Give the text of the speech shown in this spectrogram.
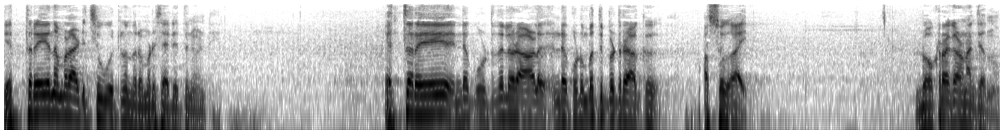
എത്രയും നമ്മൾ അടിച്ചു കൂട്ടണം നമ്മുടെ ശരീരത്തിന് വേണ്ടി. എത്രയേ എന്റെ കൂട്ടത്തിൽ ഒരാൾ എന്റെ കുടുംബത്തിൽപ്പെട്ട ഒരാൾക്ക് അസുഖമായി ഡോക്ടറെ കാണാൻ ചെന്നു.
